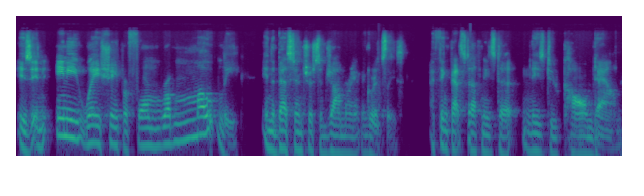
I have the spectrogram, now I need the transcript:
is in any way, shape, or form remotely in the best interest of Ja Morant and the Grizzlies. I think that stuff needs to needs to calm down.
